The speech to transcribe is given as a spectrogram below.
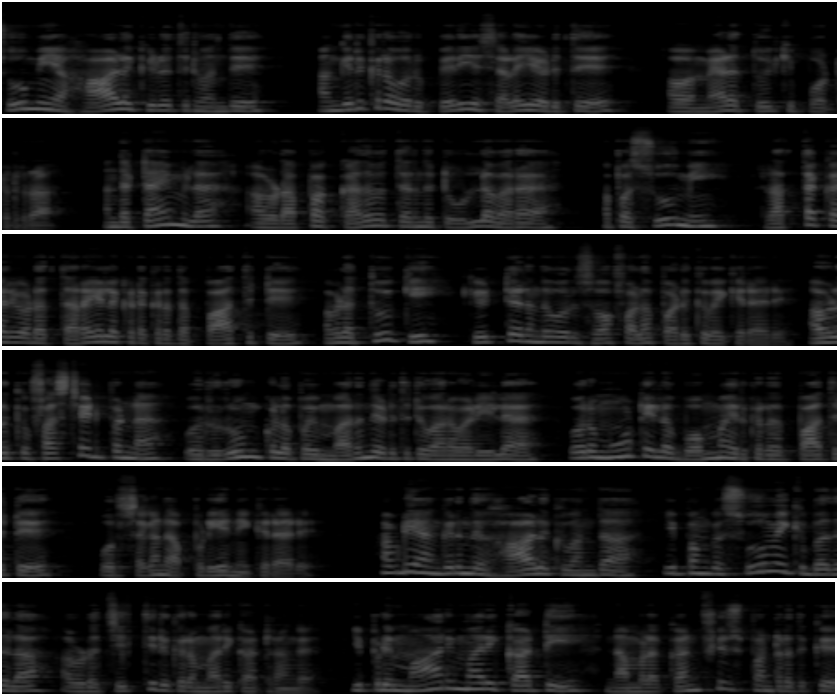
சூமியை ஹாலுக்கு இழுத்துட்டு வந்து அங்கே இருக்கிற ஒரு பெரிய சிலையை எடுத்து அவள் மேலே தூக்கி போட்டுடுறா. அந்த டைமில் அவளோட அப்பா கதவை திறந்துட்டு உள்ளே வர அப்போ சூமி ரத்தக்கரையோட தரையில் கிடக்கிறத பார்த்துட்டு அவளை தூக்கி கிட்ட இருந்த ஒரு சோஃபாவில் படுக்க வைக்கிறாரு. அவளுக்கு ஃபர்ஸ்ட் எய்ட் பண்ண ஒரு ரூம்குள்ளே போய் மருந்து எடுத்துகிட்டு வர வழியில் ஒரு மூட்டையில் பொம்மை இருக்கிறத பார்த்துட்டு ஒரு செகண்ட் அப்படியே நிற்கிறாரு அப்படியே அங்கிருந்து ஹாலுக்கு வந்தா இப்போ அங்கே சூமிக்கு பதிலாக அவளோட சித்தி இருக்கிற மாதிரி காட்டுறாங்க. இப்படி மாறி மாறி காட்டி நம்மளை கன்ஃபியூஸ் பண்ணுறதுக்கு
